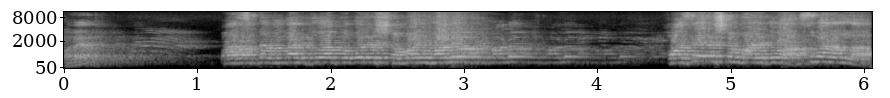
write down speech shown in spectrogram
বলেন। পাঁচ নাম্বার দোয়া কবুলের সময় হলো, হজের সময় দোয়া, সুবহানাল্লাহ।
